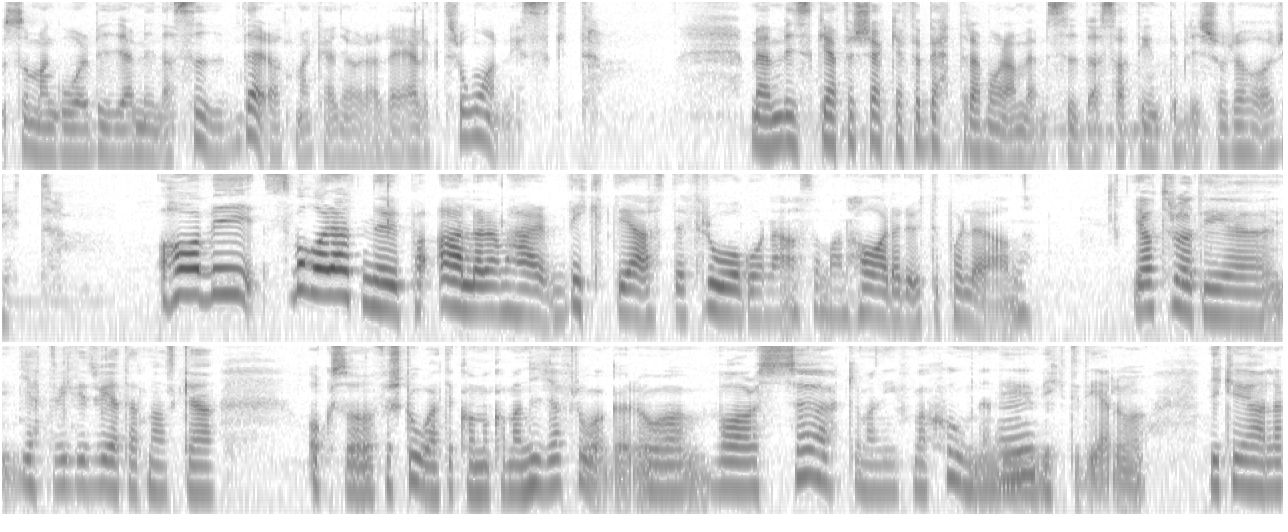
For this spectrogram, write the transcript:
som man går via mina sidor, att man kan göra det elektroniskt. Men vi ska försöka förbättra vår webbsida så att det inte blir så rörigt. Har vi svarat nu på alla de här viktigaste frågorna som man har där ute på lön? Jag tror att det är jätteviktigt att veta att man ska också förstå att det kommer komma nya frågor och var söker man informationen? Det är en mm. viktig del. Och vi kan ju alla,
